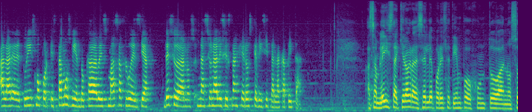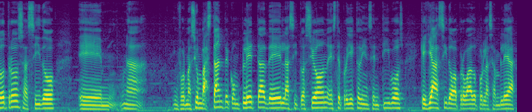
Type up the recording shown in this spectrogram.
al área de turismo, porque estamos viendo cada vez más afluencia de ciudadanos nacionales y extranjeros que visitan la capital. Asambleísta, quiero agradecerle por este tiempo junto a nosotros. Ha sido eh, una información bastante completa de la situación, este proyecto de incentivos que ya ha sido aprobado por la Asamblea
